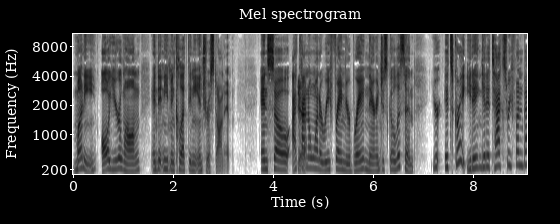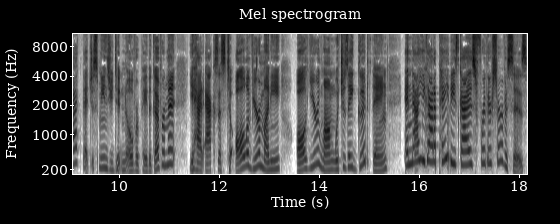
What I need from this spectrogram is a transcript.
money all year long and didn't even collect any interest on it. And so I Yeah. kind of want to reframe your brain there and just go, listen, you're it's great. You didn't get a tax refund back. That just means you didn't overpay the government. You had access to all of your money all year long, which is a good thing. And now you got to pay these guys for their services.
